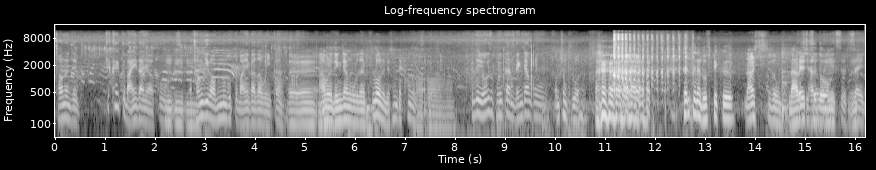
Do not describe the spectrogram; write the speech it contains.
저는 이제 피크닉도 많이 다녀왔고 음, 음, 음. 전기가 없는 곳도 많이 가다 보니까 네, 아무래도 냉장고보다는 쿨러를 이제 선택한 거죠. 어, 어. 근데 여기서 보니까 냉장고 엄청 부러워요. 텐트는 노스피크 나르시스돔. 나르시스 제일 음, 사이즈.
